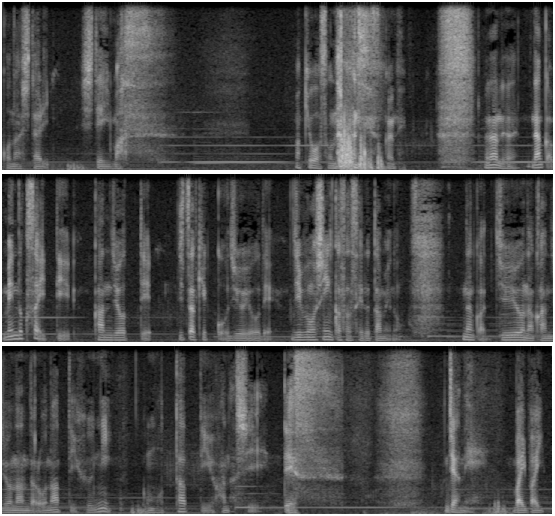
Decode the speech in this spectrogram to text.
こなしたりしています。まあ今日はそんな感じですかね。なんで、ね、なんかめんどくさいっていう感情って実は結構重要で自分を進化させるためのなんか重要な感情なんだろうなっていうふうに思ったっていう話です。じゃあねバイバイ。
